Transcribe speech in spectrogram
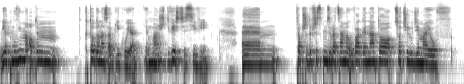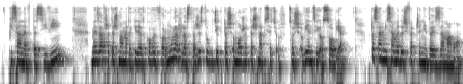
jak mówimy o tym, kto do nas aplikuje, jak mhm. masz 200 CV, to przede wszystkim zwracamy uwagę na to, co ci ludzie mają w, wpisane w te CV. My zawsze też mamy taki dodatkowy formularz dla stażystów, gdzie ktoś może też napisać coś więcej o sobie. Czasami same doświadczenie to jest za mało.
